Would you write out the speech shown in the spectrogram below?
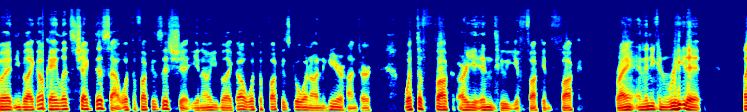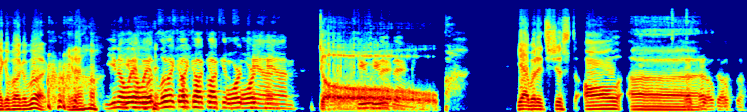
cool. it, and you'd be like, okay, let's check this out. What the fuck is this shit? You know, you'd be like, oh, what the fuck is going on here, Hunter? What the fuck are you into, you fucking fuck? Right, and then you can read it like a fucking book. You know. You know, You what? know it what? looks, like, a fucking 4chan. dope. Yeah, but it's just all uh That's dope, dope,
